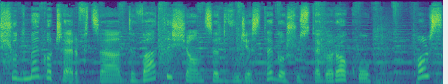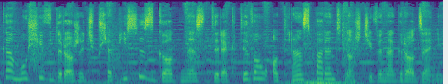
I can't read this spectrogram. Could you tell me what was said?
7 czerwca 2026 roku Polska musi wdrożyć przepisy zgodne z dyrektywą o transparentności wynagrodzeń.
